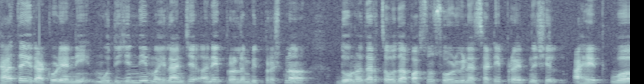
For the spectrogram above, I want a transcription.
छायाताई राठोड यांनी मोदीजींनी महिलांचे अनेक प्रलंबित प्रश्न दोन हजार चौदापासून सोडविण्यासाठी प्रयत्नशील आहेत व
